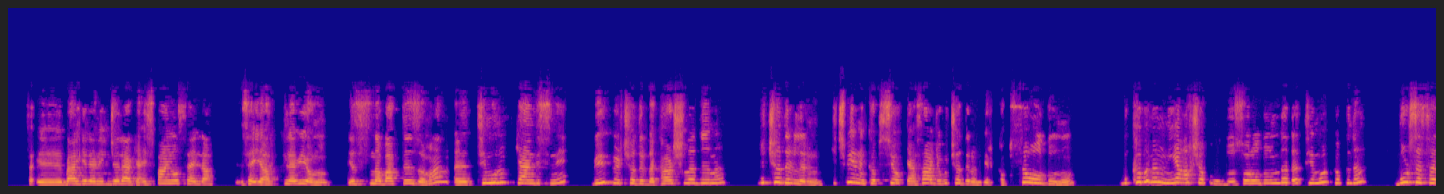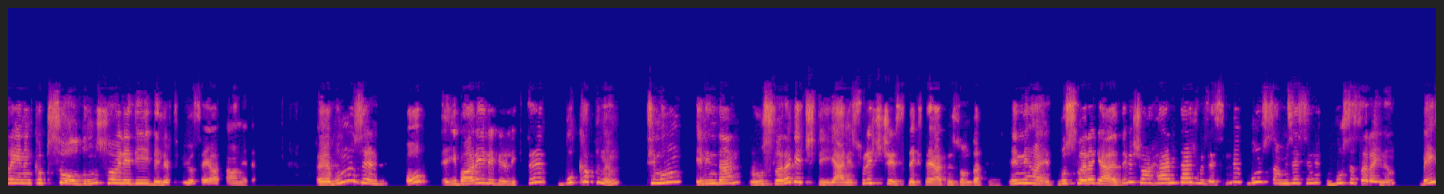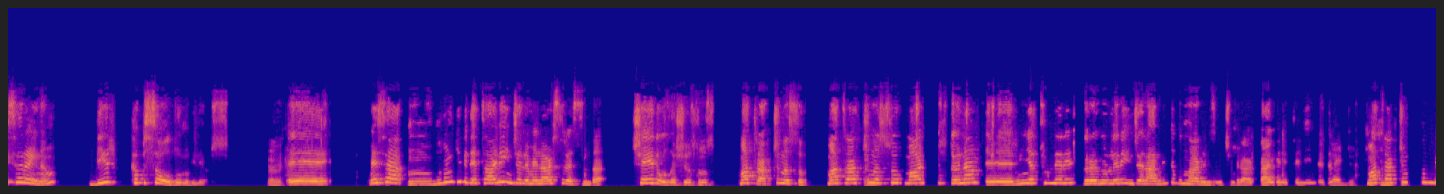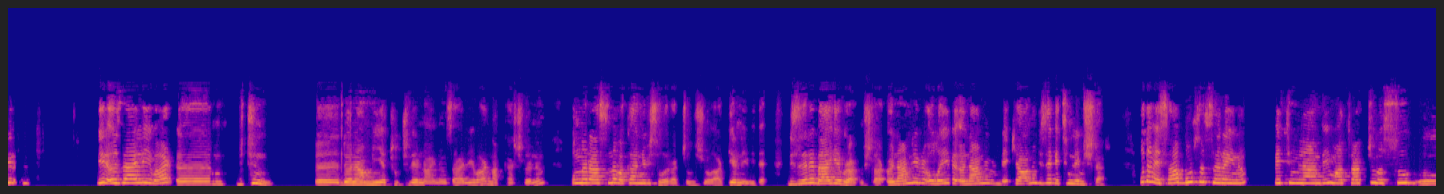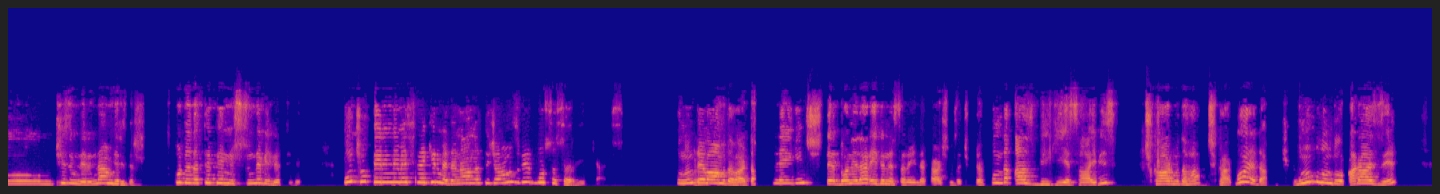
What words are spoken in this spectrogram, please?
belgelerini incelerken İspanyol seyyah, seyyah Clavio'nun yazısına baktığı zaman e, Timur'un kendisini büyük bir çadırda karşıladığını, bu çadırların hiçbirinin kapısı yokken sadece bu çadırın bir kapısı olduğunu, bu kapının niye ahşap olduğu sorulduğunda da Timur kapının Bursa Sarayı'nın kapısı olduğunu söylediği belirtiliyor seyahatnamede. Ee, bunun üzerine o e, ibareyle birlikte bu kapının Timur'un elinden Ruslara geçtiği yani süreç içerisindeki seyahatin sonunda en nihayet Ruslara geldi ve şu an Hermitage Müzesi'nde Bursa Müzesi'nin Bursa Sarayı'nın Bey Sarayı'nın bir kapısı olduğunu biliyoruz. Evet. Ee, mesela bunun gibi detaylı incelemeler sırasında şeye de ulaşıyorsunuz. Matrakçı nasıl? Matrakçı. Nasuh Marcus dönem e, minyatürleri, gravürleri incelendiğinde bunlar da bizim için birer belge niteliğindedir. Belge. Matrakçı Nasuh'un bir bir özelliği var. E, bütün e, dönem minyatürcülerin aynı özelliği var, nakkaşlarının. Bunlar aslında vakan nüvis olarak çalışıyorlar bir nevi de. Bizlere belge bırakmışlar. Önemli bir olayı ve önemli bir mekanı bize betimlemişler. Bu da mesela Bursa Sarayı'nın betimlendiği matrakçı su e, çizimlerinden biridir. Burada da tepenin üstünde belirtilir. Bu çok derinlemesine girmeden anlatacağımız bir Bursa Sarayı hikayesi. Bunun evet. devamı da var. Daha ilginç de doneler Edirne Sarayı'nda karşımıza çıkacak. Bunda az bilgiye sahibiz. Çıkar mı daha? Çıkar. Bu arada bunun bulunduğu arazi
